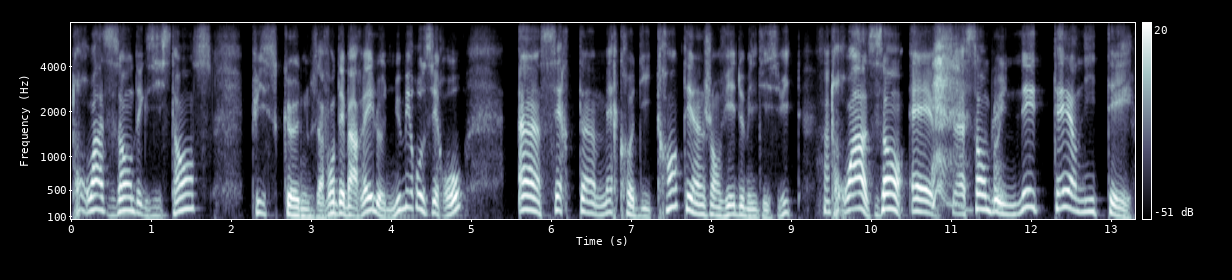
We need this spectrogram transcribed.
trois ans d'existence puisque nous avons démarré le numéro 0 un certain mercredi 31 janvier 2018. Trois ans, Eve, ça semble une éternité.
